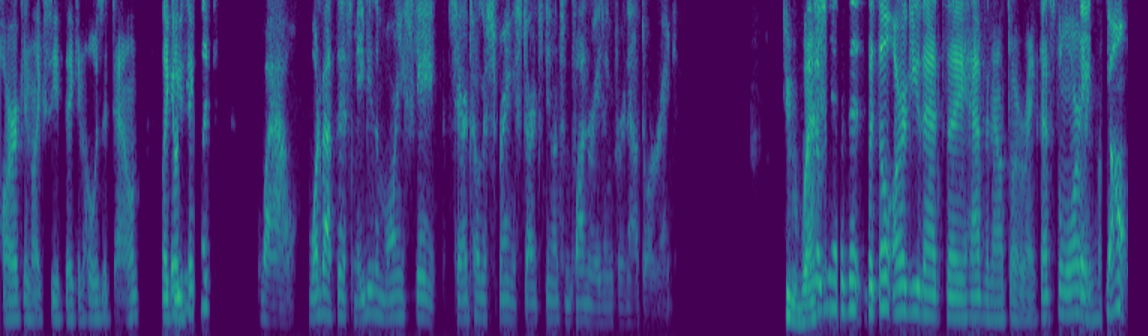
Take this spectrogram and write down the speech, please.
park and like see if they can hose it down? Like, It do you be- think like wow what about this maybe the morning skate saratoga springs starts doing some fundraising for an outdoor rink Dude, West. yeah, but, the, but they'll argue that they have an outdoor rink. That's the They warming. don't.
